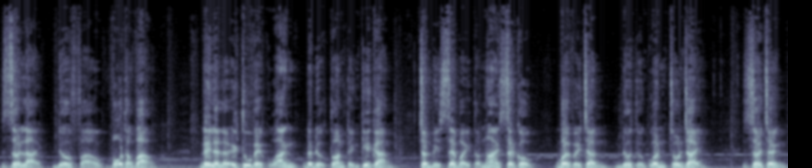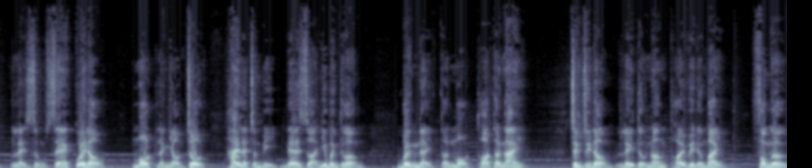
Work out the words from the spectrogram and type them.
rồi lại đưa pháo vỗ thẳng vào. Đây là lợi ích thu về của anh đã được toàn tính kỹ càng, chuẩn bị xe 7 tấn 2 sát cục. Bởi vậy Trần đưa tướng quân trốn chạy. Giờ Trần lại dùng xe quay đầu, một là nhòm chốt, hai là chuẩn bị đe dọa như bình thường. Binh này tấn một thoát thân ngay. Trần Duy Đồng lấy tiểu năm thoái về đường 7, phòng ngự.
